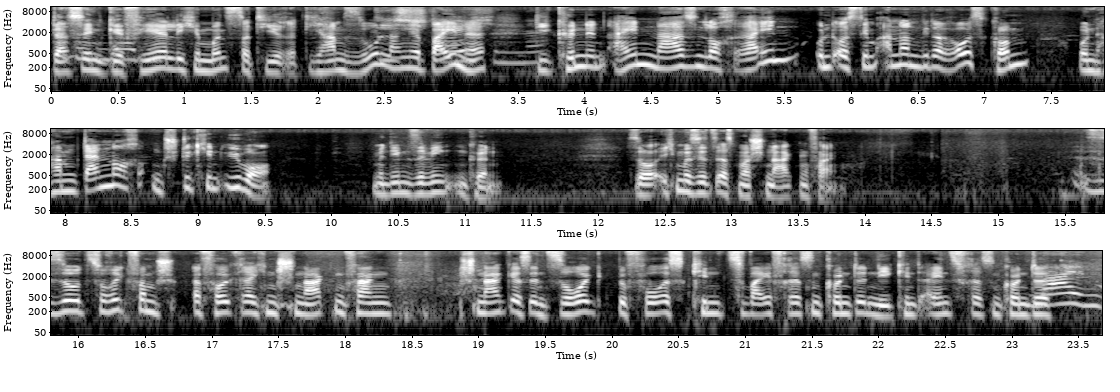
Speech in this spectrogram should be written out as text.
Das sind gefährliche Monstertiere. Die haben so lange Beine, ne? die können in ein Nasenloch rein und aus dem anderen wieder rauskommen und haben dann noch ein Stückchen über, mit dem sie winken können. So, ich muss jetzt erstmal Schnaken fangen. So, zurück vom sch erfolgreichen Schnakenfang. Schnack ist entsorgt, bevor es Kind 2 fressen konnte. Nee, Kind 1 fressen konnte. Nein,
